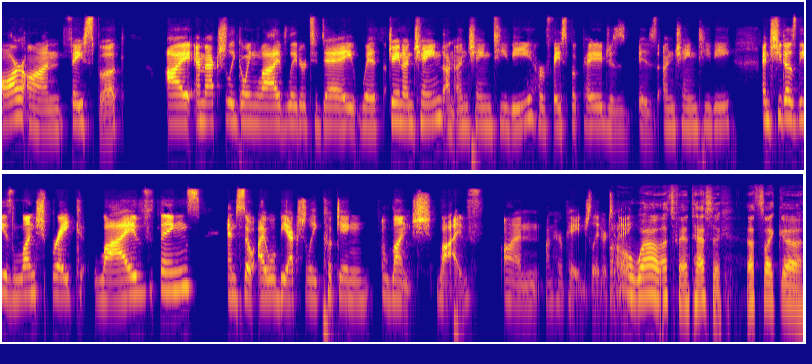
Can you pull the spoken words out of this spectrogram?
are on Facebook, I am actually going live later today with Jane Unchained on Unchained TV. Her Facebook page is is Unchained TV, and she does these lunch break live things. And so I will be actually cooking lunch live on on her page later today. Oh wow, that's fantastic. That's like uh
